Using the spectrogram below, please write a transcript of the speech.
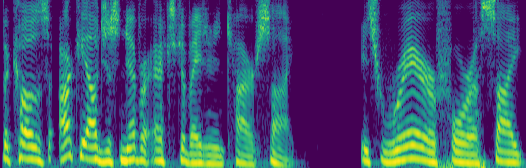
because archaeologists never excavate an entire site. It's rare for a site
